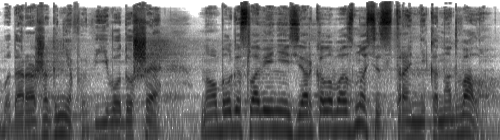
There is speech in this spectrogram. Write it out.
будоража гнев в его душе, но благословение зеркала возносит странника над валом.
